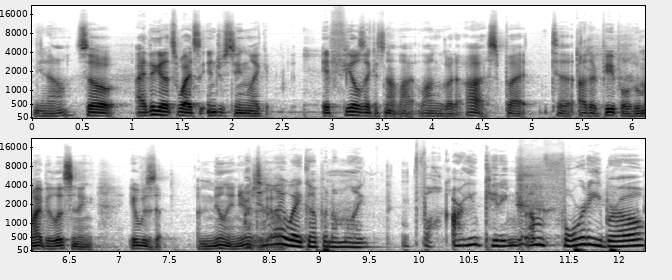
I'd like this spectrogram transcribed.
you know? So I think that's why it's interesting. Like, it feels like it's not that long ago to us, but to other people who might be listening, it was a million years Until ago. I wake up and I'm like, fuck, are you kidding me? I'm 40, bro.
